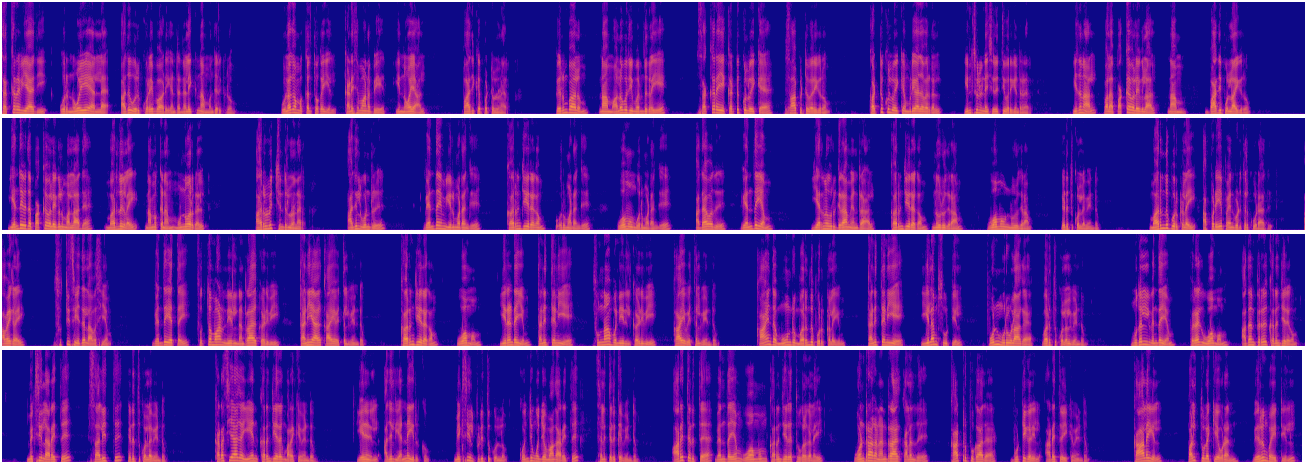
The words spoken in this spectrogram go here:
சர்க்கரை வியாதி ஒரு நோயே அல்ல அது ஒரு குறைபாடு என்ற நிலைக்கு நாம் வந்திருக்கிறோம். உலக மக்கள் தொகையில் கணிசமான பேர் இந்நோயால் பாதிக்கப்பட்டுள்ளனர். பெரும்பாலும் நாம் அலோபதி மருந்துகளையே சர்க்கரையை கட்டுக்குள் வைக்க சாப்பிட்டு வருகிறோம். கட்டுக்குள் வைக்க முடியாதவர்கள் இன்சுலினை செலுத்தி வருகின்றனர். இதனால் பல பக்க விளைவுகளால் நாம் பாதிப்புள்ளாகிறோம். எந்தவித பக்க விளைவுகளும் அல்லாத மருந்துகளை நமக்கு நம் முன்னோர்கள் அருளிச் சென்றுள்ளனர். அதில் ஒன்று வெந்தயம் இரு மடங்கு கருஞ்சீரகம் ஒரு மடங்கு ஓமம் ஒரு மடங்கு. அதாவது வெந்தயம் இரநூறு கிராம் என்றால் கருஞ்சீரகம் நூறு கிராம் ஓமம் நூறு கிராம். எடுத்துக்கொள்ள வேண்டும். மருந்து பொருட்களை அப்படியே பயன்படுத்தல் கூடாது. அவைகளை சுத்தி செய்தல் அவசியம். வெந்தயத்தை சுத்தமான நீரில் நன்றாக கழுவி தனியாக காய வைத்தல் வேண்டும். கருஞ்சீரகம் ஓமம் இரண்டையும் தனித்தனியே சுண்ணாம்பு நீரில் கழுவி காய வைத்தல் வேண்டும். காய்ந்த மூன்று மருந்து பொருட்களையும் தனித்தனியே இளம் சூட்டில் பொன் முருவலாக வறுத்து கொள்ளல் வேண்டும். முதலில் வெந்தயம் பிறகு ஓமம் அதன் பிறகு கருஞ்சீரகம். மிக்சியில் அரைத்து சலித்து எடுத்துக்கொள்ள வேண்டும். கடைசியாக ஏன் கருஞ்சீரகம் அரைக்க வேண்டும்? ஏனெனில் அதில் எண்ணெய் இருக்கும். மிக்சியில் பிடித்து கொள்ளும் கொஞ்சம் கொஞ்சமாக அரைத்து செலுத்தெடுக்க வேண்டும். அரைத்தெடுத்த வெந்தயம் ஓமம் கருஞ்சீரக துகள்களை ஒன்றாக நன்றாக கலந்து காற்று புகாத புட்டிகளில் அடைத்து வைக்க வேண்டும். காலையில் பல் துலக்கியவுடன் வெறும் வயிற்றில்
